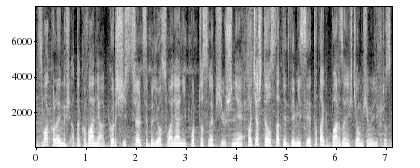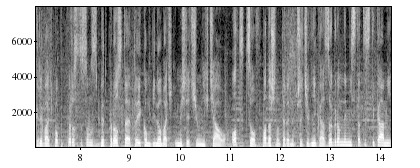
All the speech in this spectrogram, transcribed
Zła kolejność atakowania, gorsi strzelcy byli osłaniani, podczas lepsi już nie. Chociaż te ostatnie dwie misje, to tak bardzo nie chciało mi się ich rozgrywać, bo po prostu są zbyt proste, to i kombinować i myśleć się nie chciało. Od co wpadasz na tereny przeciwnika z ogromnymi statystykami,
